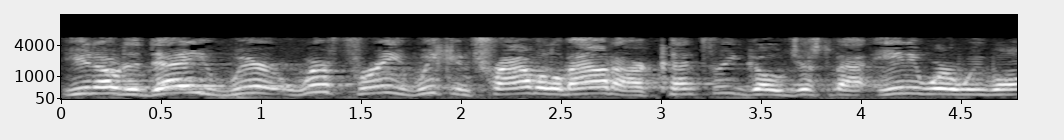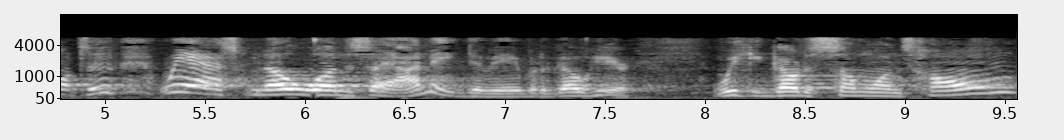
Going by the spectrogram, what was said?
You know, today we're, we're free. We can travel about our country, go just about anywhere we want to. We ask no one to say, I need to be able to go here. We can go to someone's home,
